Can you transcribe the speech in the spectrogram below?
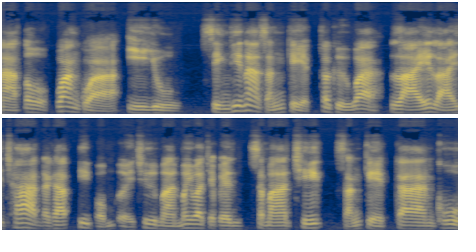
นาโตกว้างกว่า EU สิ่งที่น่าสังเกตก็คือว่าหลายหลายชาตินะครับ ที่ผมเอ่ยชื่อมาไม่ว่าจะเป็นสมาชิกสังเกตการคู่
